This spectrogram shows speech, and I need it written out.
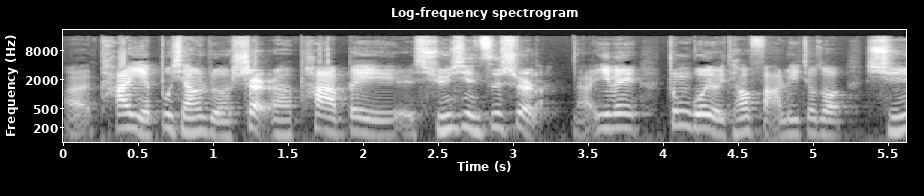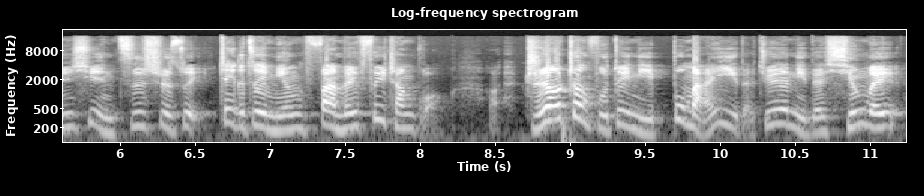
呃，他也不想惹事儿啊，怕被寻衅滋事了啊。因为中国有一条法律叫做寻衅滋事罪，这个罪名范围非常广啊。只要政府对你不满意的，觉得你的行为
